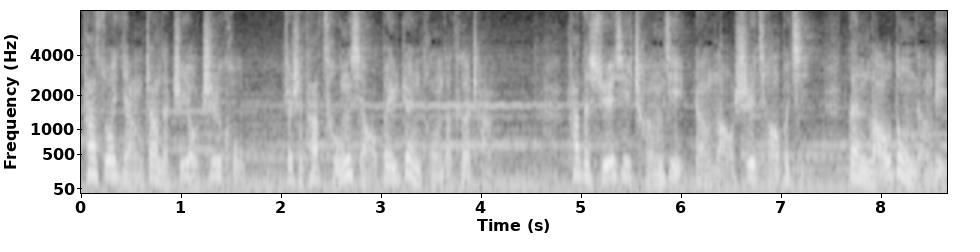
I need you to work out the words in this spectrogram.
他所仰仗的只有吃苦，这是他从小被认同的特长。他的学习成绩让老师瞧不起，但劳动能力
